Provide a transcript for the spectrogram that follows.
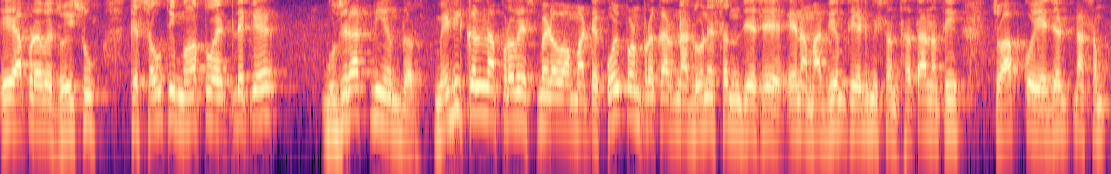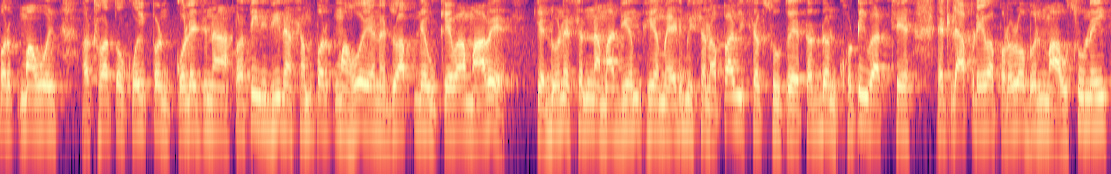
એ આપણે હવે જોઈશું કે સૌથી મહત્ત્વ એટલે કે ગુજરાતની અંદર મેડિકલના પ્રવેશ મેળવવા માટે કોઈ પણ પ્રકારના ડોનેશન જે છે એના માધ્યમથી એડમિશન થતા નથી. જો આપ કોઈ એજન્ટના સંપર્કમાં હોય અથવા તો કોઈ પણ કોલેજના પ્રતિનિધિના સંપર્કમાં હોય અને જો આપને એવું કહેવામાં આવે કે ડોનેશનના માધ્યમથી અમે એડમિશન અપાવી શકશું, તો એ તદ્દન ખોટી વાત છે. એટલે આપણે એવા પ્રલોભનમાં આવશું નહીં,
